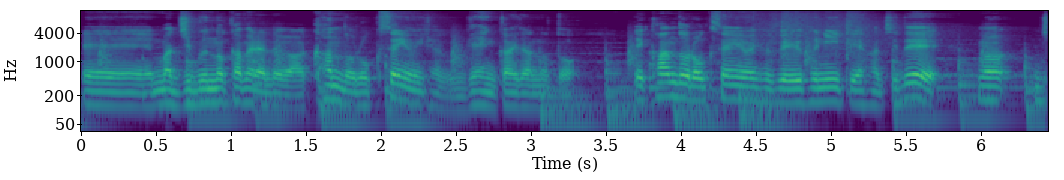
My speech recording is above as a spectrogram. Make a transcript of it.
えー、まあ、自分のカメラでは感度6400限界だなと。で感度 6400F2.8 で、まあ、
